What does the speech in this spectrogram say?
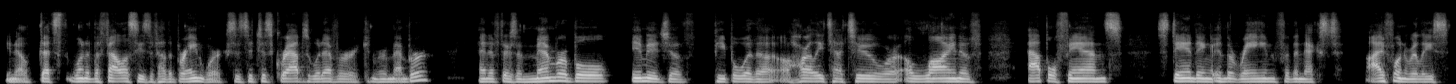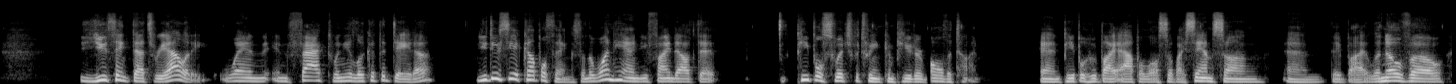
you know, that's one of the fallacies of how the brain works is it just grabs whatever it can remember. And if there's a memorable image of people with a, a Harley tattoo or a line of Apple fans standing in the rain for the next iPhone release, you think that's reality. When in fact, when you look at the data, you do see a couple things. On the one hand, you find out that people switch between computer all the time. And people who buy Apple also buy Samsung and they buy Lenovo.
